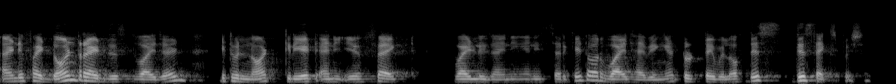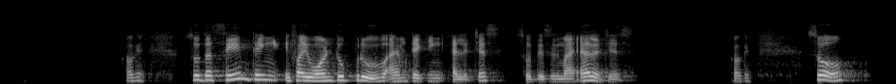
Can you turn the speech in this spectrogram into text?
and if I don't write this yz, it will not create any effect while designing any circuit or while having a truth table of this this expression okay. So the same thing if i want to prove i am taking lhs so this is my lhs okay. So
